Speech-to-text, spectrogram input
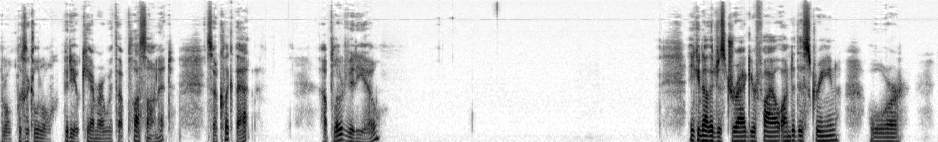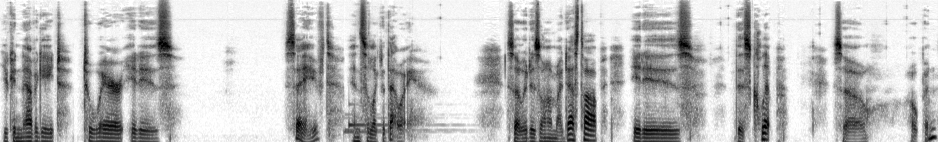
Little, looks like a little video camera with a plus on it. So click that, upload video, You can either just drag your file onto the screen or you can navigate to where it is saved and select it that way. So it is on my desktop. It is this clip. So open.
